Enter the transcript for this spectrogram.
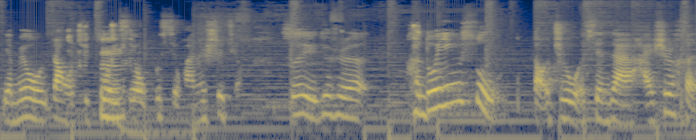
也没有让我去做一些我不喜欢的事情。所以就是很多因素导致我现在还是很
